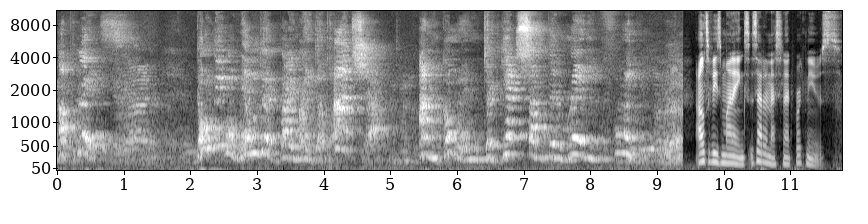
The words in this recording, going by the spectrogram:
a place. Don't be bewildered my departure. I'm going to get something ready for you. Altavis Munnings, ZNS Network News.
